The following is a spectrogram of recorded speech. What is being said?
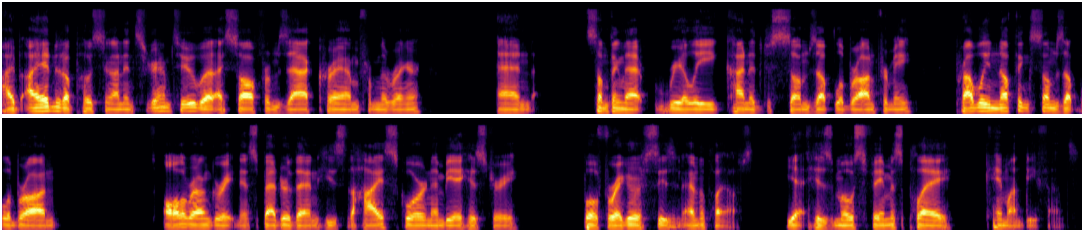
I I ended up posting on Instagram too, but I saw from Zach Kram from The Ringer, and something that really kind of just sums up LeBron for me. Probably nothing sums up LeBron all around greatness better than he's the highest scorer in NBA history. both regular season and the playoffs. Yet his most famous play came on defense.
